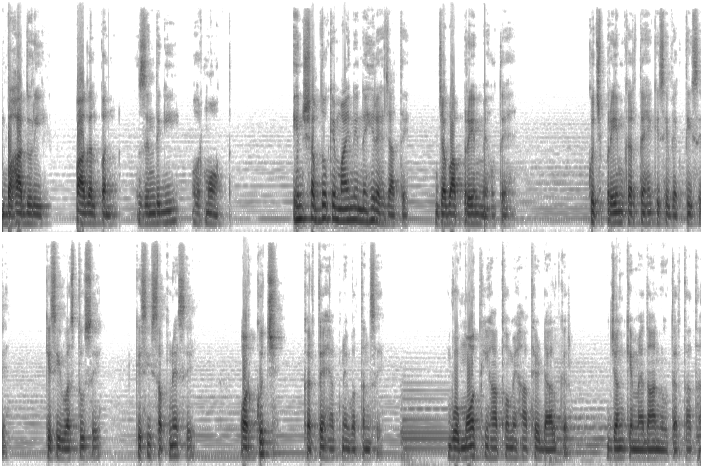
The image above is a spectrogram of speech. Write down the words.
बहादुरी, पागलपन, ज़िंदगी और मौत। इन शब्दों के मायने नहीं रह जाते जब आप प्रेम में होते हैं। कुछ प्रेम करते हैं किसी व्यक्ति से, किसी वस्तु से, किसी सपने से और कुछ करते हैं अपने वतन से। वो मौत की हाथों में हाथे डालकर जंग के मैदान में उतरता था।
